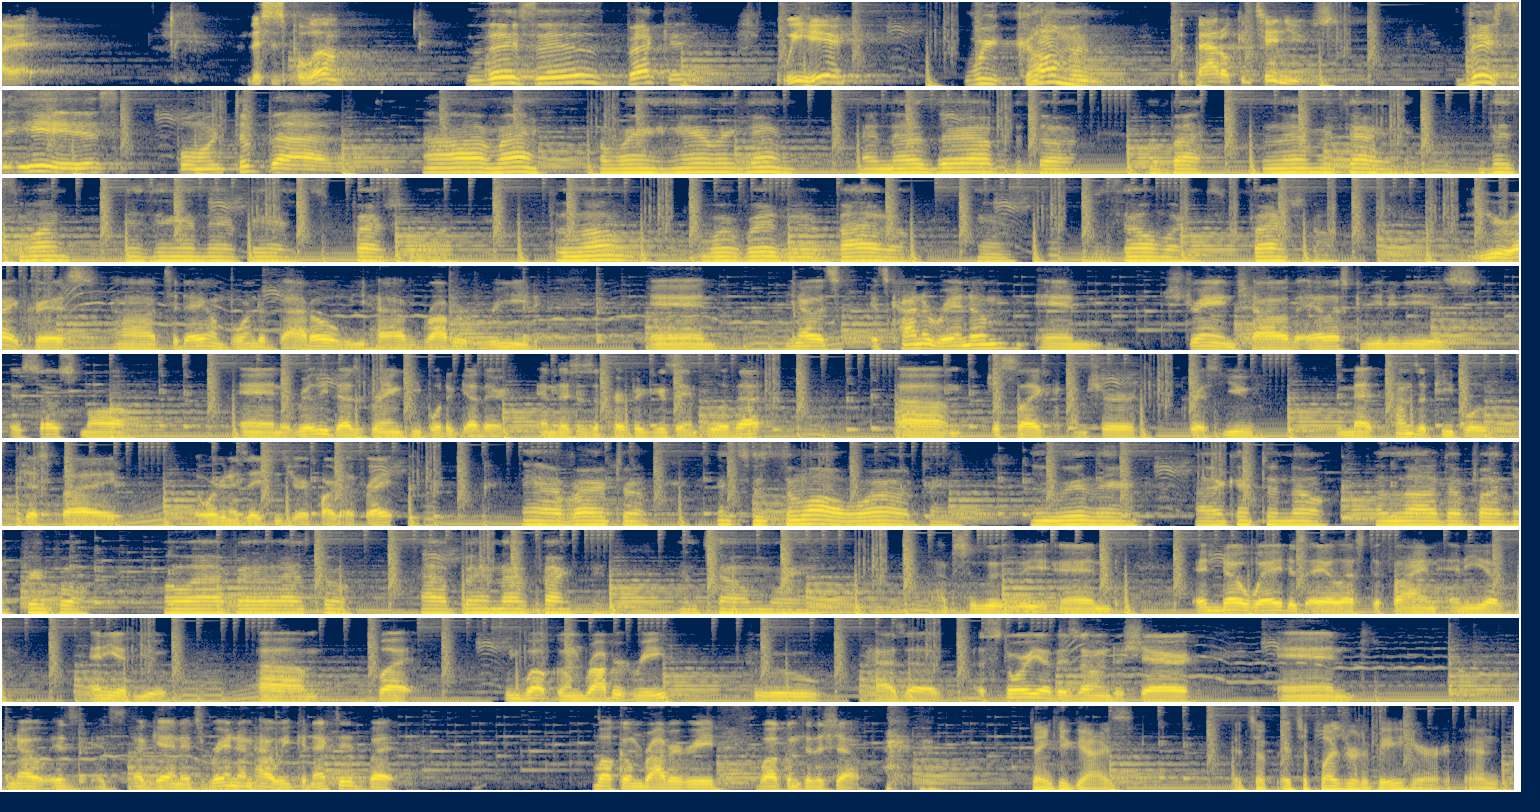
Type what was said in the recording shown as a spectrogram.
All right. This is Polo. This is Beckett. We here. We coming. The battle continues. This is Born to Battle. All right, we're here again. Another episode. But let me tell you, this one is gonna be a special one. Alone, we're ready to battle, You're right, Chris. Uh, today on Born to Battle, we have Robert Reed, and you know it's it's kind of random and strange how the ALS community is is so small, and it really does bring people together. And this is a perfect example of that. Um, just like I'm sure, Chris, you've met tons of people just by organizations you're a part of, right? Yeah, very true. It's a small world, and you really uh, get to know a lot about the people who have ALS who have been affected in some way. Absolutely, and in no way does ALS define any of any of you. Um, but we welcome Robert Reed, who has a, a story of his own to share, and you know, it's it's again, it's random how we connected, but welcome, Robert Reed. Welcome to the show. Thank you, guys. It's a it's a pleasure to be here, and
